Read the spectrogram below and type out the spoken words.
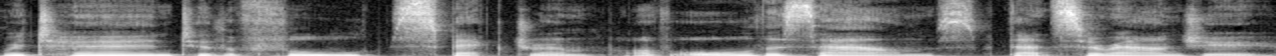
Return to the full spectrum of all the sounds that surround you.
